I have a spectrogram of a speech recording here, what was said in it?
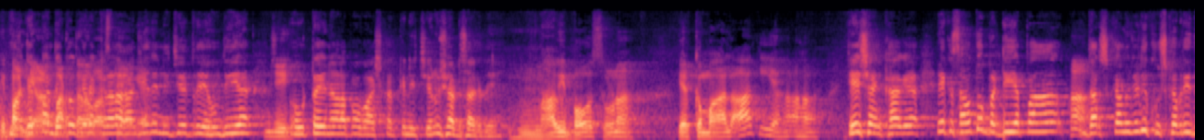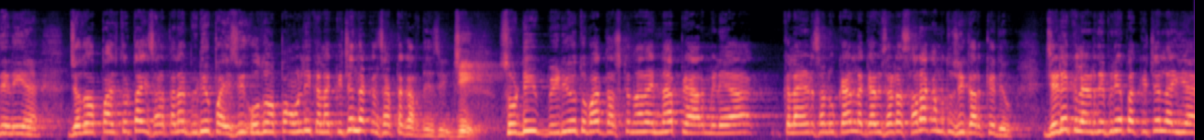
ਇਹ ਭਾਂਡੇ ਵਾਲਾ ਬਰਤਨ ਵਾਸਤੇ ਆ ਹਾਂਜੀ ਇਹਦੇ ਨੀਚੇ ਟਰੇ ਹੁੰਦੀ ਹੈ। ਉਹ ਟਰੇ ਨਾਲ ਆਪਾਂ ਵਾਸ਼ ਕਰਕੇ ਨੀਚੇ ਨੂੰ ਛੱਡ ਸਕਦੇ ਹਾਂ ਹੂੰ ਆ ਵੀ ਬਹੁਤ ਸੋਹਣਾ। ਯਾਰ ਕਮਾਲ ਆ ਕੀ ਆ? ਆਹ ਇਹ ਸ਼ੰਖ ਆ ਗਿਆ। ਇੱਕ ਸਭ ਤੋਂ ਵੱਡੀ ਆਪਾਂ ਦਰਸ਼ਕਾਂ ਨੂੰ ਜਿਹੜੀ ਖੁਸ਼ਖਬਰੀ ਦੇਣੀ ਹੈ ਜਦੋਂ ਆਪਾਂ ਅੱਜ ਤੋਂ 2.5 ਸਾਲ ਪਹਿਲਾਂ ਵੀਡੀਓ ਪਾਈ ਸੀ ਉਦੋਂ ਆਪਾਂ ਓਨਲੀ ਕਲਾ ਕਿਚਨ ਦਾ ਕਨਸੈਪਟ ਕਰਦੇ ਸੀ। ਜੀ। ਤੁਹਾਡੀ ਵੀਡੀਓ ਤੋਂ ਬਾਅਦ ਦਰਸ਼ਕਾਂ ਦਾ ਇੰਨਾ ਪਿਆਰ ਮਿਲਿਆ ਕਲਾਇੰਟ ਸਾਨੂੰ ਕਹਿਣ ਲੱਗਾ ਵੀ ਸਾਡਾ ਸਾਰਾ ਕੰਮ ਤੁਸੀਂ ਕਰਕੇ ਦਿਓ। ਜਿਹੜੇ ਕਲਾਇੰਟ ਦੇ ਵੀਰੇ ਆਪਾਂ ਕਿਚਨ ਲਈ ਹੈ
